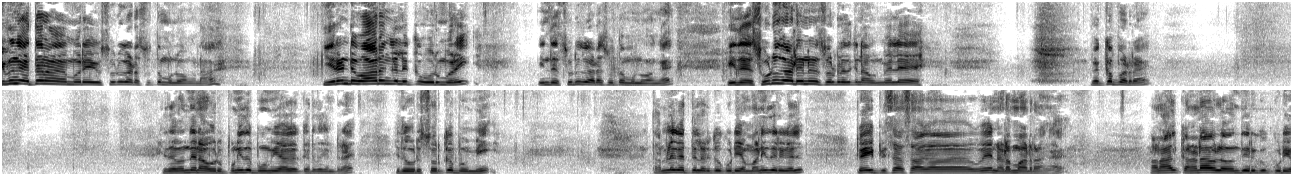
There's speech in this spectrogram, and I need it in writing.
இவங்க எத்தனை முறை சுடுகாடை சுத்தம் பண்ணுவாங்கன்னா இரண்டு வாரங்களுக்கு ஒரு முறை இந்த சுடுகாடை சுத்தம் பண்ணுவாங்க. இதை சுடுகாடுன்னு சொல்கிறதுக்கு நான் உண்மையிலே வெக்கப்படுறேன். இதை வந்து நான் ஒரு புனித பூமியாக கருதுகின்றேன். இது ஒரு சொர்க்க பூமி. தமிழகத்தில் இருக்கக்கூடிய மனிதர்கள் பேய் பிசாசாகவே நடமாடுறாங்க. ஆனால் கனடாவில் வந்து இருக்கக்கூடிய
